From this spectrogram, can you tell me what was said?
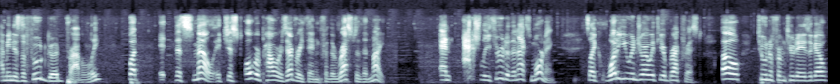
I mean, is the food good? Probably. But it, the smell, it just overpowers everything for the rest of the night. And actually through to the next morning. It's like, what do you enjoy with your breakfast? Oh, tuna from two days ago.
